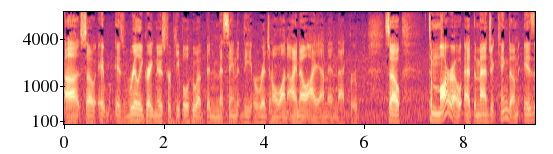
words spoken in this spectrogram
Uh, so, it is really great news for people who have been missing the original one. I know I am in that group. So, Tomorrow at the Magic Kingdom is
